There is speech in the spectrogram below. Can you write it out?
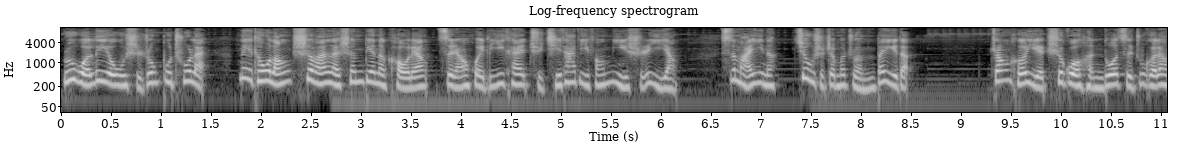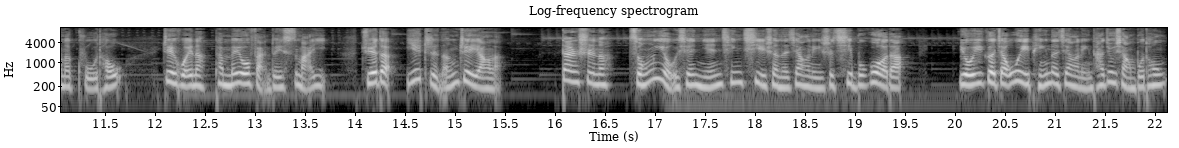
如果猎物始终不出来。”那头狼吃完了身边的口粮，自然会离开去其他地方觅食一样。司马懿呢，就是这么准备的。张合也吃过很多次诸葛亮的苦头，这回呢，他没有反对司马懿，觉得也只能这样了。但是呢，总有些年轻气盛的将领是气不过的。有一个叫魏平的将领，他就想不通：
